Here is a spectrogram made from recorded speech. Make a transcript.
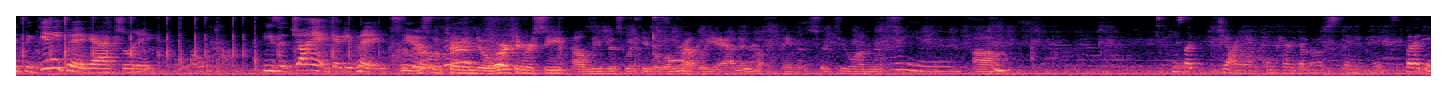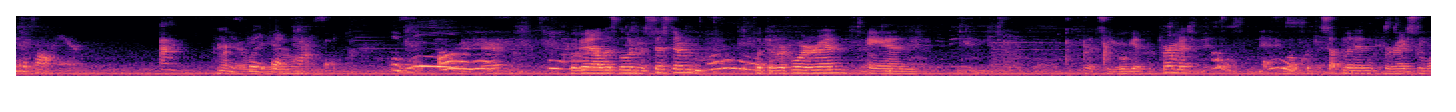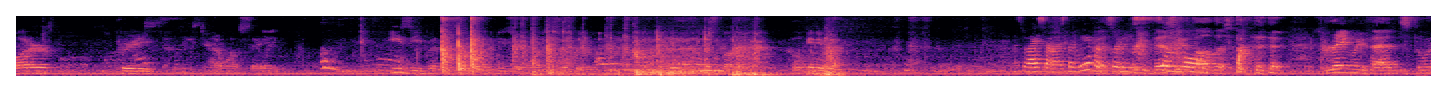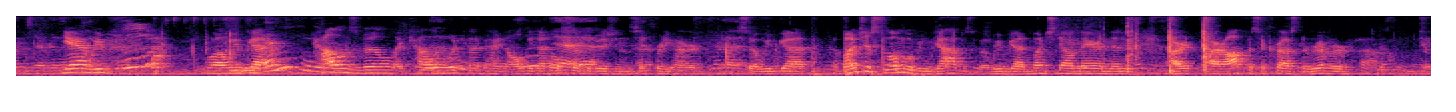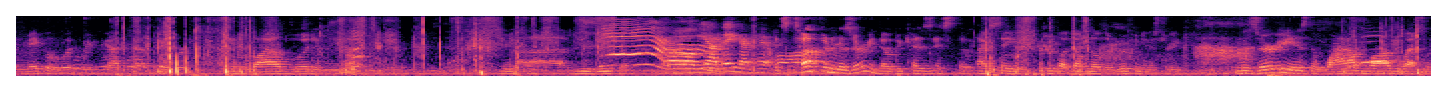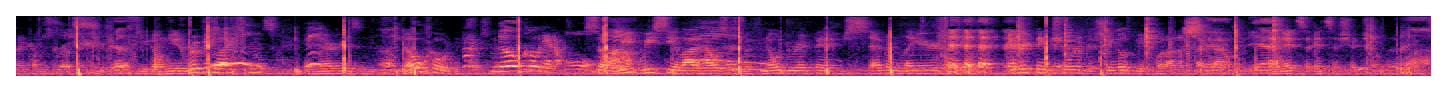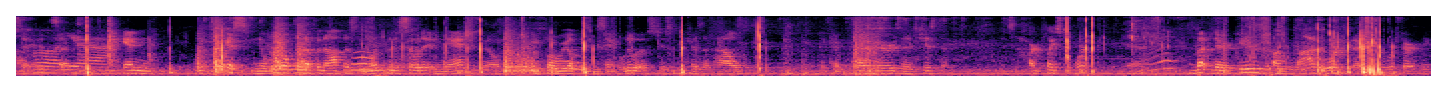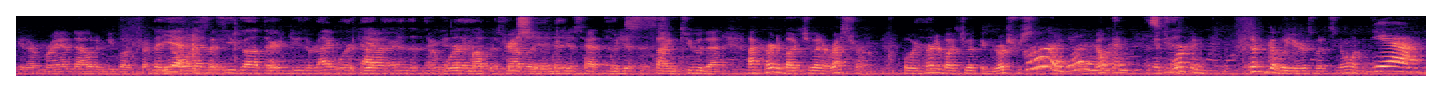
It's a guinea pig, actually. He's a giant guinea pig, So this will turn into a working receipt. I'll leave this with you, but we'll probably add a couple payments or two on this. Um, He's like giant compared to most guinea pigs, but I think it's all hair. Ah. He's pretty fantastic. Isn't he? Oh, Okay. We'll get all this loaded in the system, oh, put the roof order in, and let's see, we'll get the permit. Oh, we'll put the supplement in for ice and water. Pretty, I don't want to say oh. easy, but it's one of the easier ones to do this. Anyway, That's what I said. I said we have a pretty pretty busy with all simple. this rain we've had, storms and everything. yeah, we've, well, we've got Collinsville, like Collinwood, kind of behind Aldi, that whole Yeah, yeah. subdivision's hit pretty hard. Yeah. So we've got a bunch of slow-moving jobs, but we've got a bunch down there, and then our, our office across the river um, in Maplewood, we've got uh, over in Wildwood and uh, Eureka. Oh yeah, they got hit. It's tough in Missouri though because it's the I say for people that don't know the roofing industry, Missouri is the wild wild west when it comes to roofing because you don't need a roofing license and there is no code enforcement. No code at all. So we, we see a lot of houses with no drip edge, seven layers, I everything short of the shingles being put on upside down. Yeah. And it's a, it's a shit show. There, I would say. Oh, It's a- yeah. And it took us, you know, we opened up an office in North Minnesota in Nashville before we opened in St. Louis, just because of how the competitors and it's just a it's a hard place to work. But there is a lot of work there, so we're starting to get our brand out and people are starting But to yeah, know us. and if and- you go out there and do the right work out there, that they're word of mouth gonna is traveling. appreciate We just had, we just signed two of that. I heard about you at a restaurant, but we heard about you at the grocery store. Good, yeah, that's Okay, That's it's good. working. Took a couple years, but it's going. Yeah.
